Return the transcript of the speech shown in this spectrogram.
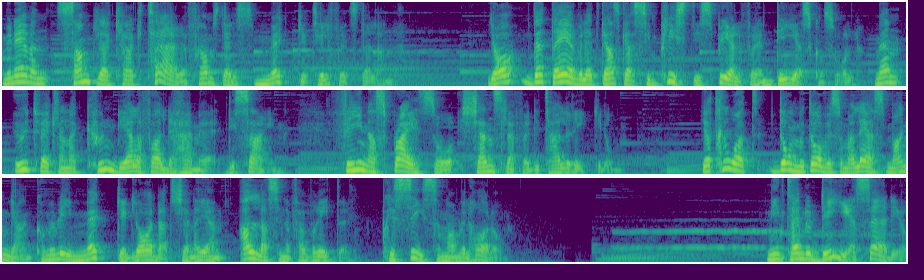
men även samtliga karaktärer framställs mycket tillfredsställande. Ja, detta är väl ett ganska simplistiskt spel för en DS-konsol, men utvecklarna kunde i alla fall det här med design. Fina sprites och känsla för detaljrikedom. Jag tror att de utav er som har läst mangan kommer bli mycket glada att känna igen alla sina favoriter, precis som man vill ha dem. Nintendo DS är det ju.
